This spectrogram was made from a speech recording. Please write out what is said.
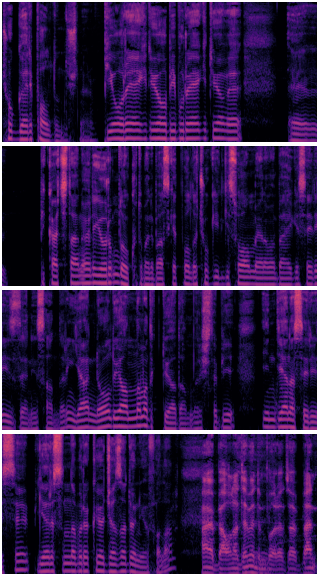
çok garip olduğunu düşünüyorum. Bir oraya gidiyor, bir buraya gidiyor ve e, birkaç tane öyle yorum da okudum. Hani basketbolda çok ilgisi olmayan ama belgeseli izleyen insanların ya ne oluyor anlamadık diyor adamlar. İşte bir Indiana serisi yarısında bırakıyor caza dönüyor falan. Ha, ben ona demedim bu arada. Ben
